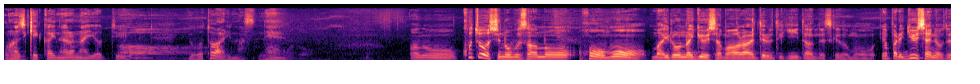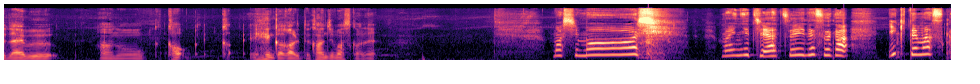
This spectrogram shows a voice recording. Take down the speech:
同じ結果にならないよっていうことはありますね。あの胡蝶忍さんの方も、まあ、いろんな牛舎回られてるって聞いたんですけどもやっぱり牛舎によってだいぶあのかか変化があるって感じますかね？もしもーし。毎日暑いですが、生きてますか？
